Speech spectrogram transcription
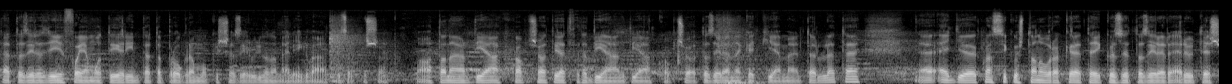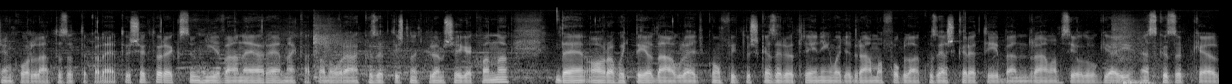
Tehát azért az egy folyamot érint, tehát a programok is azért úgy gondolom elég változatosak. A tanár-diák kapcsolat, illetve a diák-diák kapcsolat azért ennek egy kiemelt területe. Egy klasszikus tanóra keretei között azért erőteljesen korlátozottak a lehetőségek. Törekszünk nyilván erre, meg hát tanórák között is nagy különbségek vannak, de arra, hogy például egy konfliktuskezelő tréning vagy egy dráma foglalkozás keretében drámapszichológiai eszközökkel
